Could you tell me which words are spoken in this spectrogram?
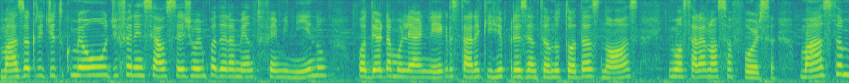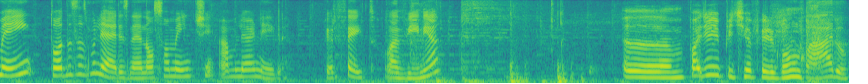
Mas eu acredito que o meu diferencial seja o empoderamento feminino, o poder da mulher negra estar aqui representando todas nós e mostrar a nossa força. Mas também todas as mulheres, né? Não somente a mulher negra. Perfeito. Lavínia? Pode repetir a pergunta? Claro.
